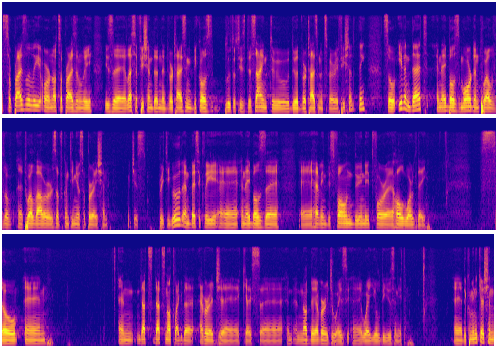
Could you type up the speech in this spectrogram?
surprisingly or not surprisingly is uh, less efficient than advertising because Bluetooth is designed to do advertisements very efficiently. So even that enables more than 12, of, uh, 12 hours of continuous operation which is pretty good and basically uh, enables uh, uh, having this phone doing it for a whole workday. So, um, and that's that's not like the average uh, case uh, and, and, not the average ways, uh, way you'll be using it. the communication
